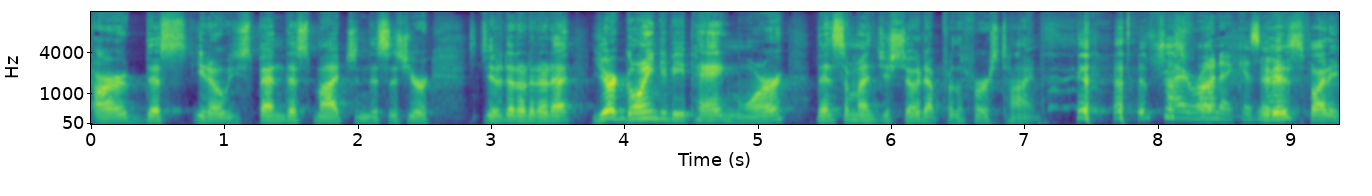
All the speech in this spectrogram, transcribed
are this, you know, you spend this much, and this is your, you're going to be paying more than someone just showed up for the first time. it's. Ironic, isn't It it? is funny.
